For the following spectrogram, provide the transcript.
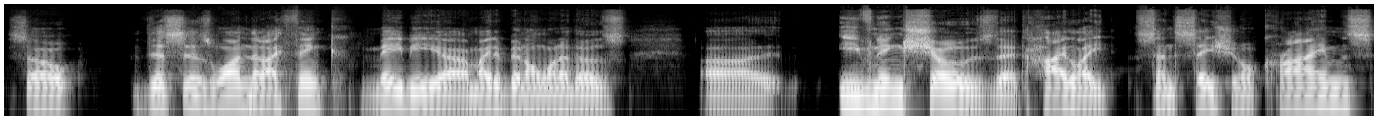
so this is one that I think maybe uh, might have been on one of those uh, evening shows that highlight sensational crimes.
